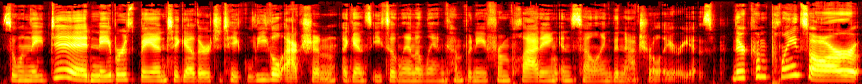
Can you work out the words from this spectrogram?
So when they did, neighbors band together to take legal action against East Atlanta Land Company from platting and selling the natural areas. Their complaints are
